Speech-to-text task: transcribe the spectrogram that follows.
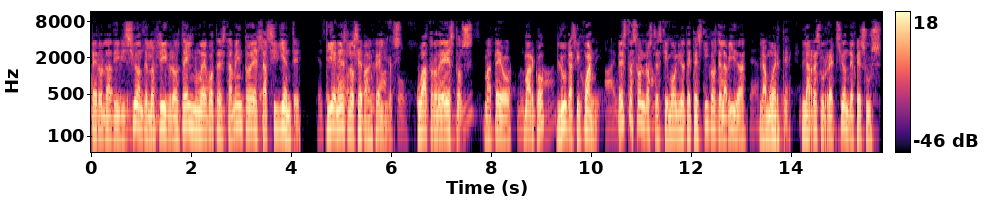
pero la división de los libros del Nuevo Testamento es la siguiente. Tienes los Evangelios. Cuatro de estos, Mateo, Marco, Lucas y Juan. Estos son los testimonios de testigos de la vida, la muerte, la resurrección de Jesús.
